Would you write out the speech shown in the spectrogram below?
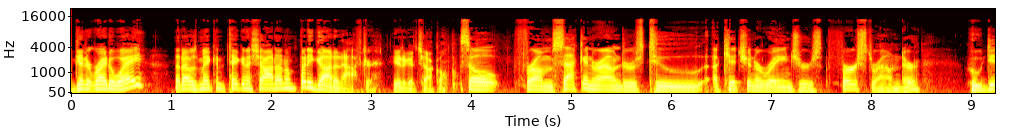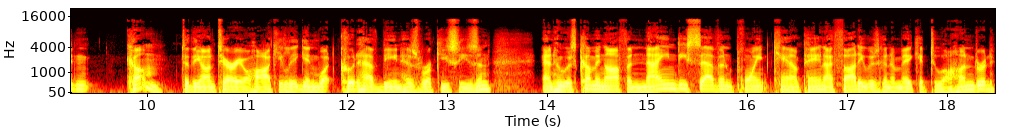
get it right away that I was making taking a shot at him, but he got it after. He had a good chuckle. So from second rounders to a Kitchener Rangers first rounder who didn't come to the Ontario Hockey League in what could have been his rookie season and who was coming off a 97 point campaign. I thought he was going to make it to 100.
